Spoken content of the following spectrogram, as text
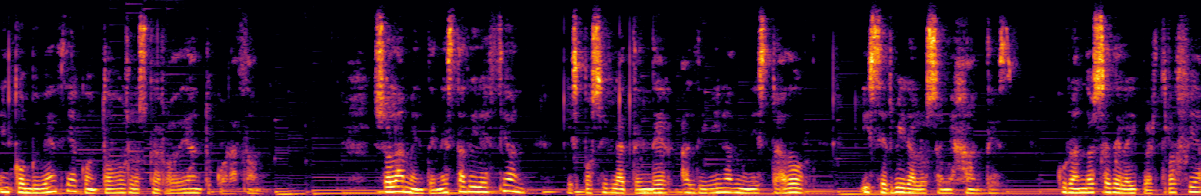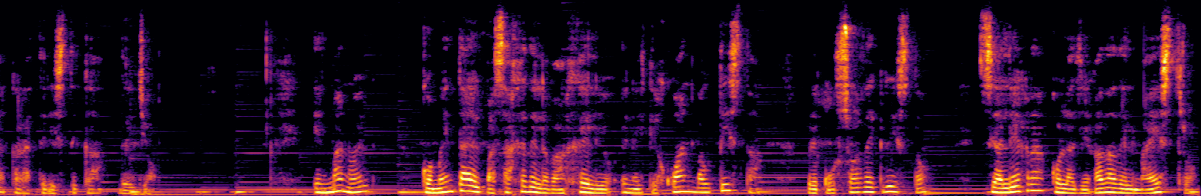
en convivencia con todos los que rodean tu corazón. Solamente en esta dirección es posible atender al Divino Administrador y servir a los semejantes, curándose de la hipertrofia característica del yo. Emmanuel comenta el pasaje del Evangelio en el que Juan Bautista, precursor de Cristo, se alegra con la llegada del Maestro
